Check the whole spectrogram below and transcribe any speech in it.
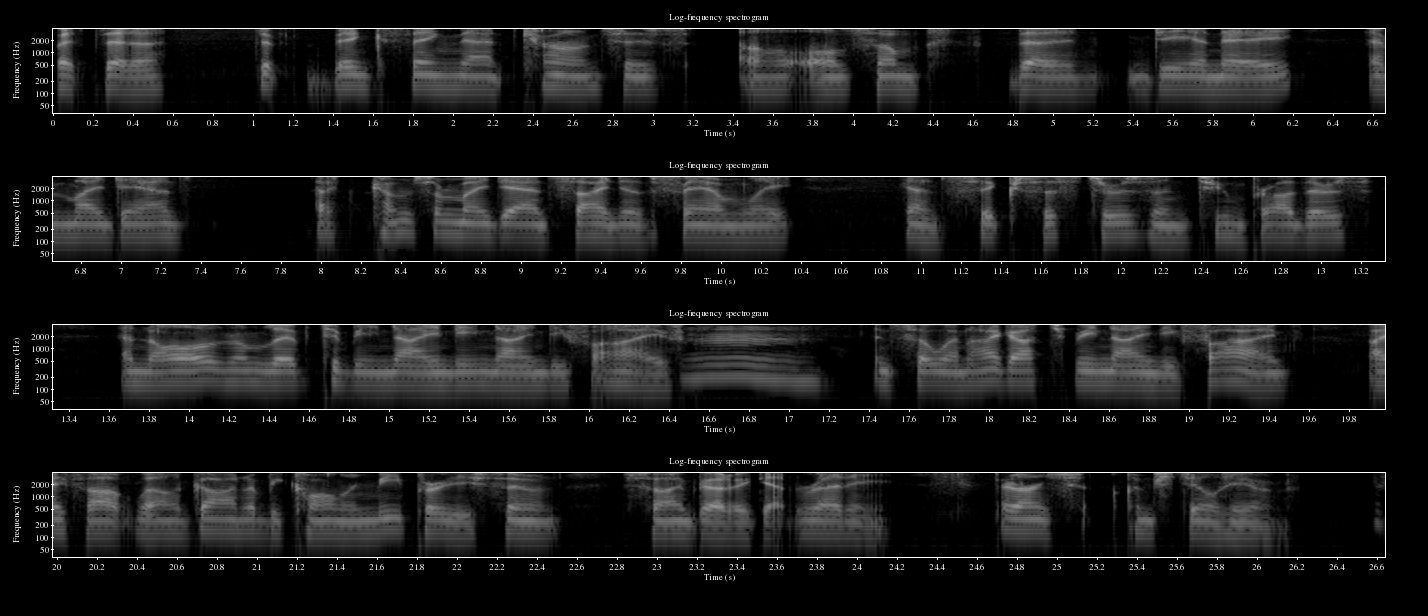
But the the big thing that counts is uh, also the DNA, and my dad. That comes from my dad's side of the family. He had six sisters and two brothers, and all of them lived to be 90, 95. And so when I got to be 95, I thought, well, God will be calling me pretty soon, so I better get ready. But I, I, am still here.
